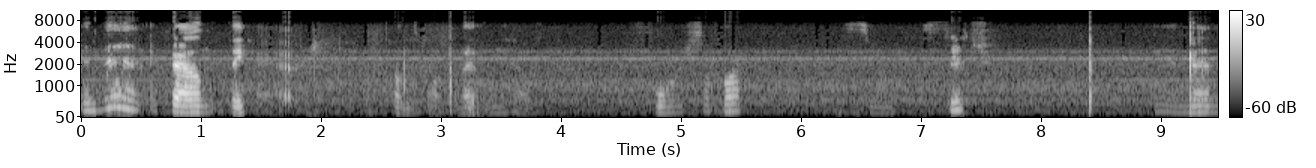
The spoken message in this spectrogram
And then I found they had tons more, but I only have four so far. So Stitch, and then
